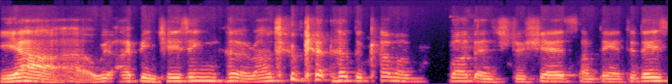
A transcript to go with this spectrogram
yeah. We, I've been chasing her around to get her to come on board and to share something. And today's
